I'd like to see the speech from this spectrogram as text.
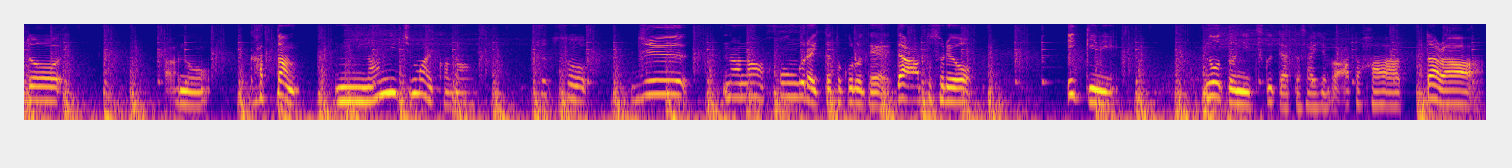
とあの買ったん何日前かな。ちょっとそう17本ぐらい行ったところでダーッとそれを一気にノートに作ってあった最初にバーッと貼ったら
